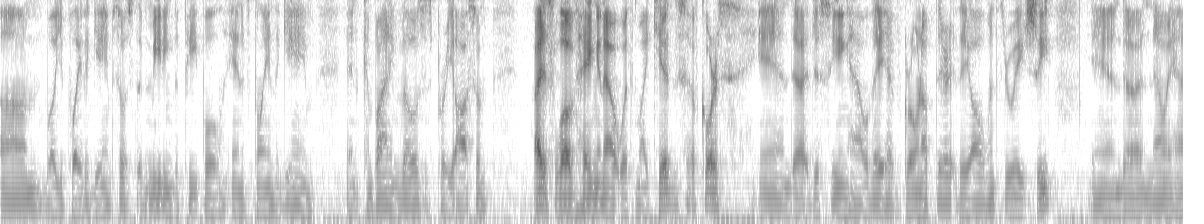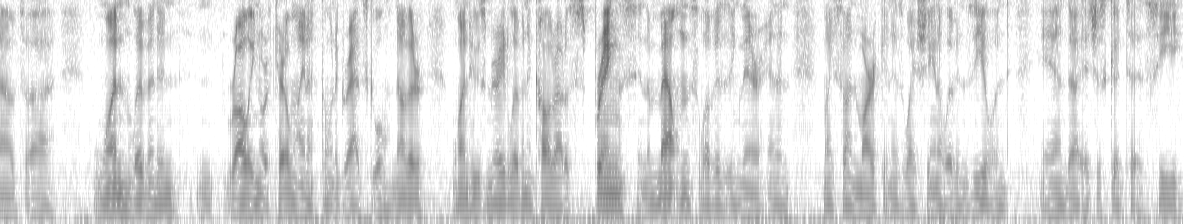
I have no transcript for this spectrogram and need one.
Um, while you play the game, so it's the meeting the people and it's playing the game, and combining those is pretty awesome. I just love hanging out with my kids, of course, and uh, just seeing how they have grown up. They they all went through HC, and uh, now I have uh, one living in in Raleigh, North Carolina, going to grad school. Another one who's married, living in Colorado Springs in the mountains. Love visiting there. And then my son Mark and his wife Shana live in Zeeland, and uh, it's just good to see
